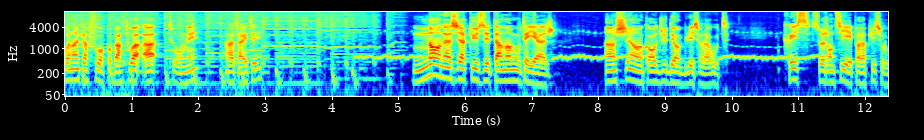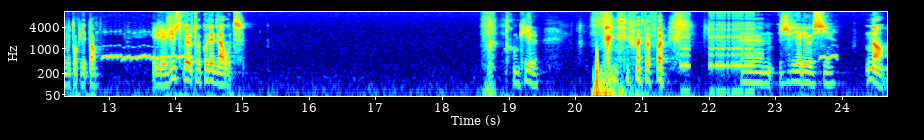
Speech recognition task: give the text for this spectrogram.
Voilà un carrefour, prépare-toi à tourner. Ah, t'as arrêté Non d'un circuit, c'est un embouteillage. Un chien a encore dû déambuler sur la route. Chris, sois gentil et pas appuyer sur le bouton piéton. Il est juste de l'autre côté de la route. Tranquille. What the fuck? Euh, Je vais y aller aussi. Non,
